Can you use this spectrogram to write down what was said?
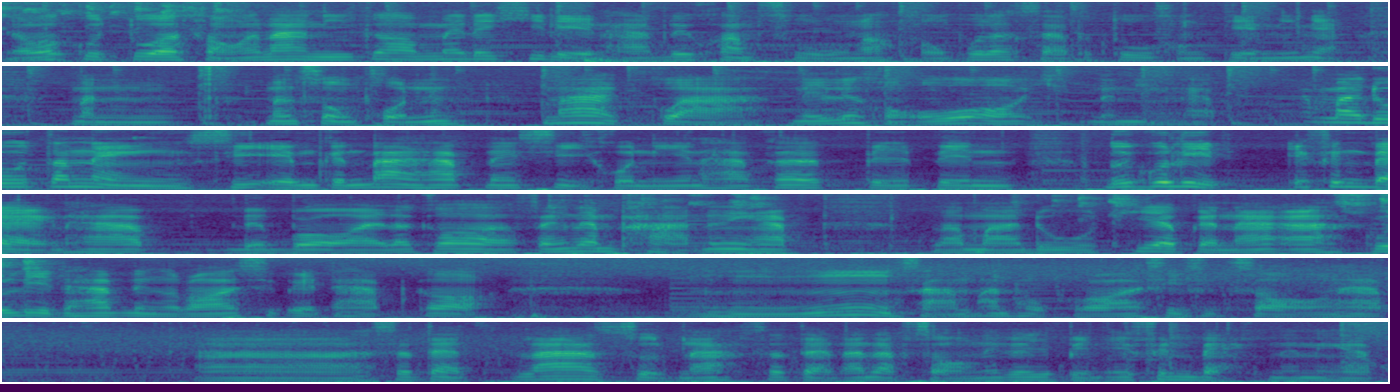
แต่ว่ากูตัว2ร่างนี้ก็ไม่ได้ขี้เหร่นะครับด้วยความสูงเนาะของผู้รักษาประตูของเกมนี้เนี่ยมันมันส่งผลมากกว่าในเรื่องของ overall อีกนั่นเองครับมาดูตำแหน่ง CM กันบ้างครับใน 4 คนนี้นะครับก็เป็นเป็นลุยกุลิตเอฟเฟนแบกนะครับเดบรอยแล้วก็แฟรงค์แลมพาร์ดนั่นเองครับเรามาดูเทียบกันนะอะกุลิตนะครับ111นะครับก็อื้อหือ3,642นะครับ สแตทล่าสุดนะสแตทอันดับ 2 นี่ก็จะเป็นเอฟเฟนแบกนั่นเองครับ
